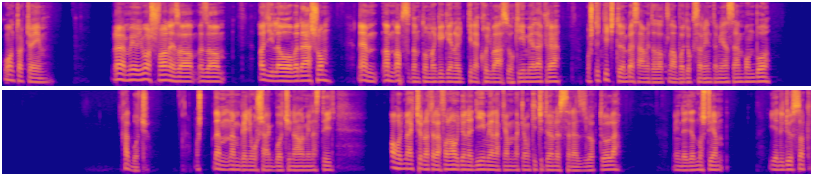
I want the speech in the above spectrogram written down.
Kontaktjaim. Remélem, hogy most van ez a, ez a agyi leolvadásom. Nem, nem, abszolút nem tudom megígérni, hogy kinek hogy válaszolok e-mailekre. Most egy kicsit olyan beszámíthatatlan vagyok szerintem ilyen szempontból. Hát bocs. Most nem, nem genyóságból csinálom én ezt így. Ahogy megcsön a telefon, ahogy jön egy e-mail, nekem, nekem kicsit olyan összerezzülök tőle. Mindegy, ez most ilyen, ilyen időszak.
